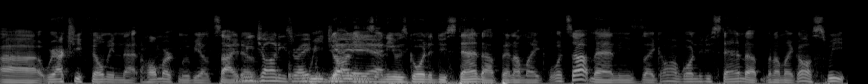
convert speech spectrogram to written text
uh, we're actually filming that Hallmark movie outside of We Johnny's right. We Yeah, Johnny's, yeah, yeah. and he was going to do stand up, and I'm like, "What's up, man?" He's like, "Oh, I'm going to do stand up," and I'm like, "Oh, sweet."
